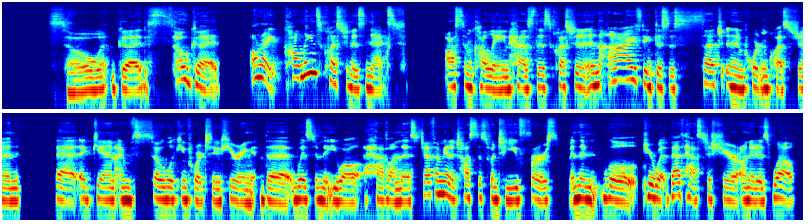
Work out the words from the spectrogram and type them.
So good. So good. All right. Colleen's question is next. Awesome. Colleen has this question. And I think this is such an important question that again, I'm so looking forward to hearing the wisdom that you all have on this. Jeff, I'm going to toss this one to you first, and then we'll hear what Beth has to share on it as well.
